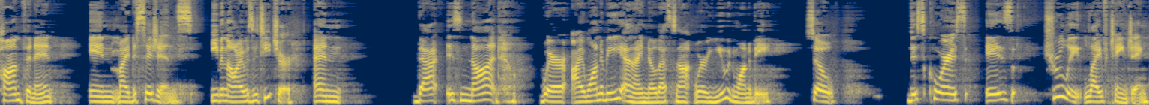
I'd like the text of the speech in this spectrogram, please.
confident in my decisions, even though I was a teacher. And that is not where I want to be. And I know that's not where you would want to be. So this course is truly life changing.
